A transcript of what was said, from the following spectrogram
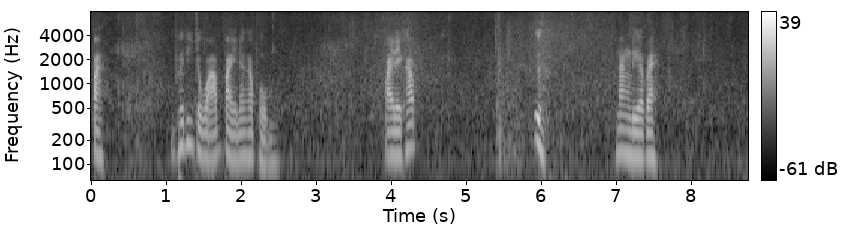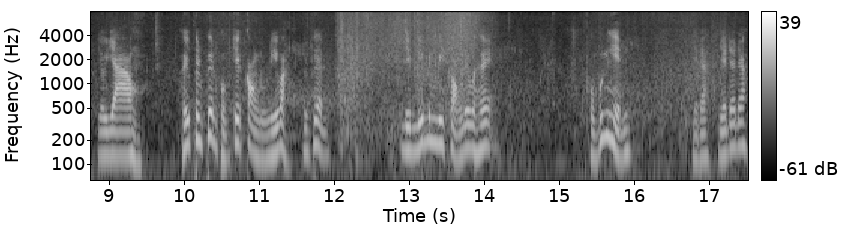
ไปเพื่อที่จะวาร์ปไปนะครับผม ไปเลยครับ นั่งเรือไป ยาวๆ เฮ้ยเพื่อนๆผมเจอกล่องตรงนี้ว่ะเพื่อนๆดิมนี้มันมีกล่องด้วยวะเฮ้ย ผมเพิ่งเห็น เดี๋ยวนะเดี๋ยวเดี๋ยวเดี๋ยว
